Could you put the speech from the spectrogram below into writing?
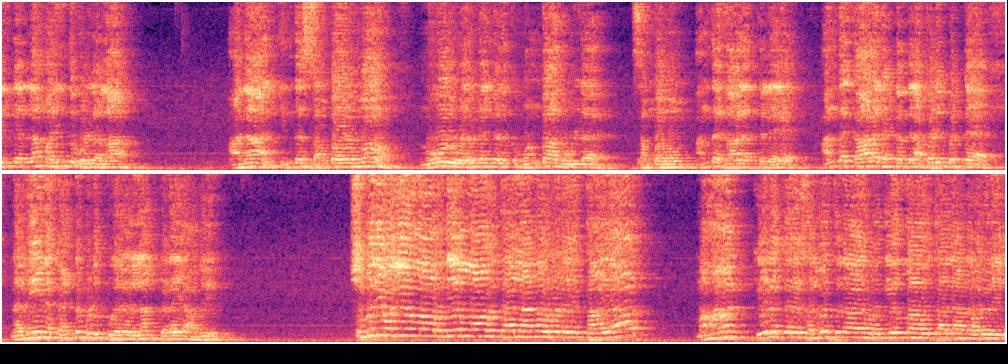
என்றெல்லாம் அறிந்து கொள்ளலாம். ஆனால் இந்த சம்பவமோ நூறு வருடங்களுக்கு முன்பாக உள்ள சம்பவம் அந்த காலத்திலே அந்த காலகட்டத்தில் அப்படிப்பட்ட நவீன கண்டுபிடிப்புகள் எல்லாம் கிடையாது. சுமதி வலியுல்லா ரதியல்லாஹு தஆலா அவருடைய தாயார் மகான் கீழக்கரை சல்வத்து நாயகம் ரதியல்லாஹு அவர்களை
